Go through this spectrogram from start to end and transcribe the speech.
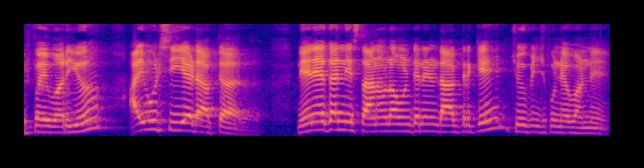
if I were you I would see a doctor నేనే కానీ నీ స్థానంలో ఉంటే నేను డాక్టర్కి చూపించుకునేవాడిని.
